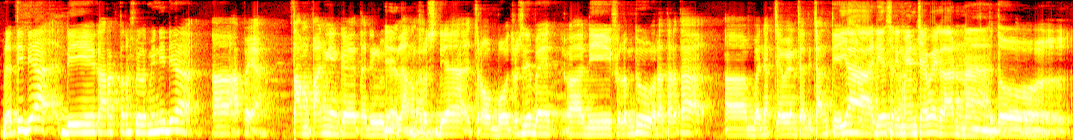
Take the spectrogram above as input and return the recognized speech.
Berarti dia di karakter film ini dia eh, apa ya? Tampan yang kayak tadi lu Iya, bilang, tampan. terus dia ceroboh, terus dia banyak eh, di film tuh rata-rata eh, banyak cewek yang cantik-cantik. Iya, dia sering main cewek kan. Nah, Betul.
